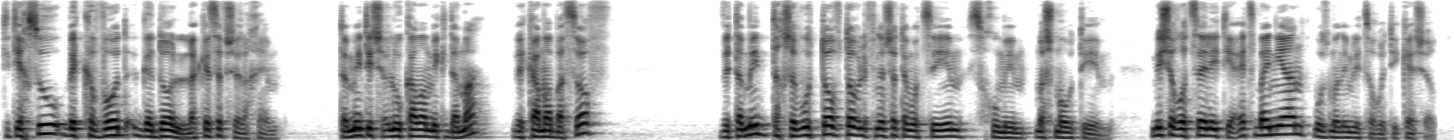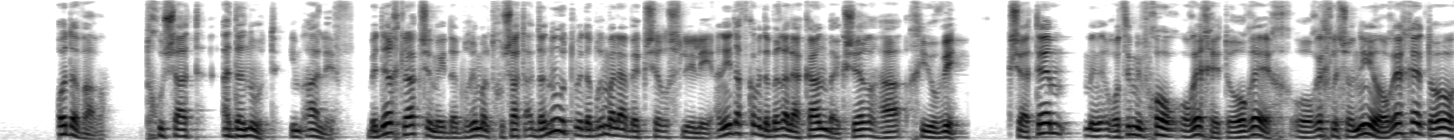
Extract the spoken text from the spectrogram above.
תתייחסו בכבוד גדול לכסף שלכם. תמיד תשאלו כמה מקדמה וכמה בסוף, ותמיד תחשבו טוב טוב לפני שאתם מוציאים סכומים משמעותיים. מי שרוצה להתייעץ בעניין, מוזמנים ליצור איתי קשר. עוד דבר, תחושת עדנות עם א'. בדרך כלל כשמדברים על תחושת עדנות מדברים עליה בהקשר שלילי. אני דווקא מדבר עליה כאן בהקשר החיובי. כשאתם רוצים לבחור עורכת או עורך או עורך לשוני או עורכת או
